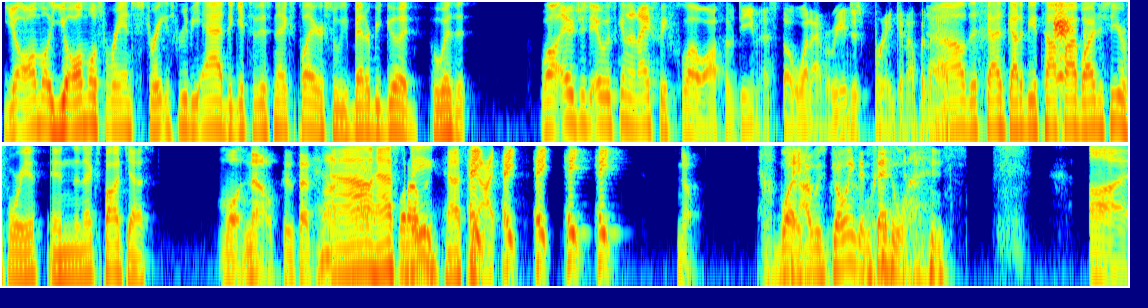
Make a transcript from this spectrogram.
You almost you almost ran straight through the ad to get to this next player, so we better be good. Who is it? Well, it was just it was gonna nicely flow off of Demus, but whatever. We can just break it up with that. Now, this guy's got to be a top five wide receiver for you in the next podcast. Well, no, because that's not. Ah, has to be. was- has to hey, be. I- hey, hey, hey, hey. No. What Okay. I was going to say was, uh,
